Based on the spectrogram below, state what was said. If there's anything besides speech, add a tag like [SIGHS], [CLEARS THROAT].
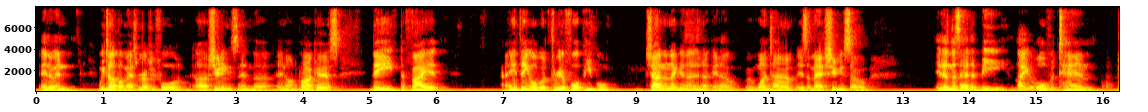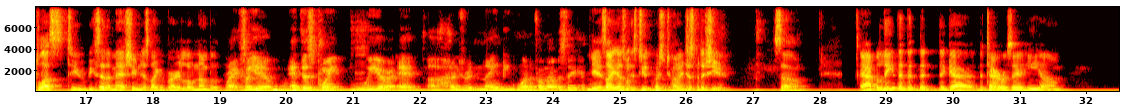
And, and we talked about mass murders before, uh, shootings and, uh, and on the podcast. They defy it. Anything over three to four people shot in like in a, in a, in a one time is a mass shooting. So it doesn't necessarily have to be like over 10 plus to be considered a mass shooting. Just like a very low number. Right. So yeah, at this point we are at 191, if I'm not mistaken. Yeah, it's like it's, it's two, pushing 200 just for this year. So, and I believe that the, the, the guy, the terrorist there, he, um,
